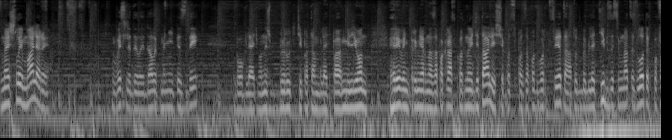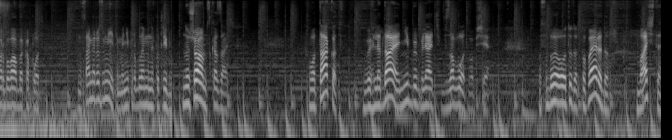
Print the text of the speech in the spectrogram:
знайшли маляри, вислідили і дали б мені пізди. Бо, блядь, вони ж беруть, типа там, блядь, по мільйон гривень примерно за покраску одної деталі, ще за подбор цвета, а тут би, блядь, тип за 17 злотих пофарбував би капот. Ну самі розумієте, мені проблеми не потрібні. Ну що вам сказати? Отак от виглядає, ніби, блядь, в завод вообще. Особливо отут от попереду. Бачите?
